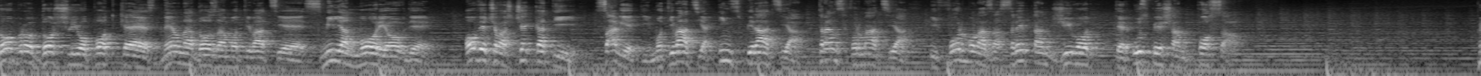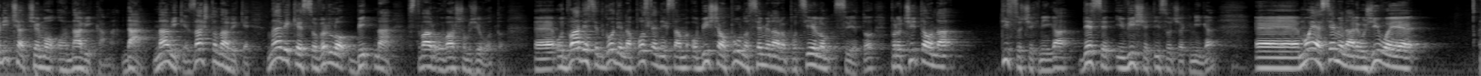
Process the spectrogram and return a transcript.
Dobro došli u podcast Dnevna doza motivacije. Smiljan Mor je ovdje. Ovdje će vas čekati savjeti, motivacija, inspiracija, transformacija i formula za sretan život ter uspješan posao. Pričat ćemo o navikama. Da, navike. Zašto navike? Navike su vrlo bitna stvar u vašem životu. E, u 20 godina posljednjih sam obišao puno seminara po cijelom svijetu, pročitao na tisuće knjiga, deset i više tisuća knjiga. E, moje seminare uživo je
